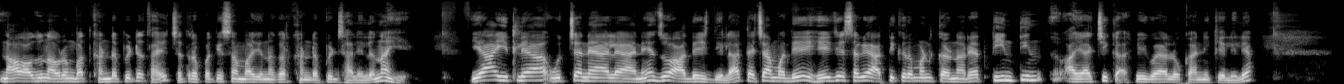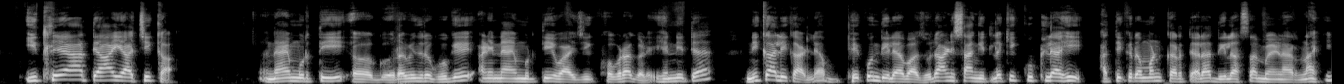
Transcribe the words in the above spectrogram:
नाव अजून औरंगाबाद खंडपीठच आहे छत्रपती संभाजीनगर खंडपीठ झालेलं नाही या इथल्या उच्च न्यायालयाने जो आदेश दिला त्याच्यामध्ये हे जे सगळे अतिक्रमण करणाऱ्या तीन तीन याचिका वेगवेगळ्या लोकांनी केलेल्या इथल्या त्या याचिका न्यायमूर्ती रवींद्र घुगे आणि न्यायमूर्ती वायजी खोबरागडे खोब्रागडे यांनी त्या निकाली काढल्या फेकून दिल्या बाजूला आणि सांगितलं की कुठल्याही अतिक्रमणकर्त्याला दिलासा मिळणार नाही.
